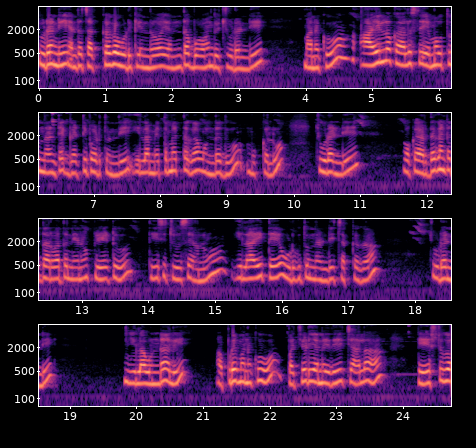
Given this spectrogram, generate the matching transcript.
చూడండి ఎంత చక్కగా ఉడికిందో ఎంత బాగుందో చూడండి. మనకు ఆయిల్లో కాలుస్తే ఏమవుతుందంటే గట్టి పడుతుంది ఇలా మెత్త మెత్తగా ఉండదు ముక్కలు. చూడండి ఒక అర్ధగంట తర్వాత నేను ప్లేటు తీసి చూశాను. ఇలా అయితే ఉడుకుతుందండి చక్కగా. చూడండి ఇలా ఉండాలి. అప్పుడే మనకు పచ్చడి అనేది చాలా టేస్ట్గా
